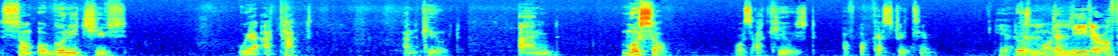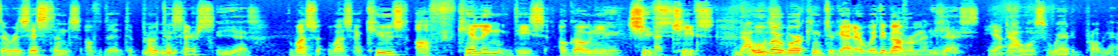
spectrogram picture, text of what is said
some Ogoni chiefs were attacked and killed, and Mosso was accused of orchestrating. Yeah, those the, the leader of the resistance of the, the protesters Yes, was was accused of killing these Ogoni Uh, uh, chiefs. chiefs That who was- were working together with the government. Yes. Yeah. That was where the problem.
